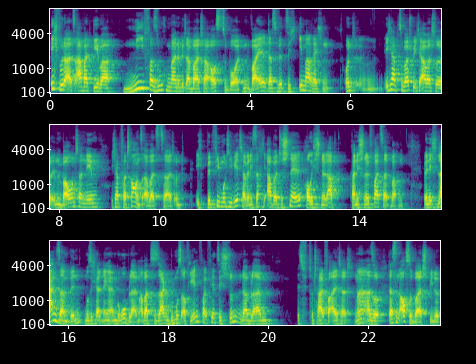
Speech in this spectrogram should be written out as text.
ich würde als Arbeitgeber nie versuchen, meine Mitarbeiter auszubeuten, weil das wird sich immer rächen. Und äh, ich habe zum Beispiel, ich arbeite in einem Bauunternehmen, ich habe Vertrauensarbeitszeit und ich bin viel motivierter. Wenn ich sage, ich arbeite schnell, haue ich schnell ab, kann ich schnell Freizeit machen. Wenn ich langsam bin, muss ich halt länger im Büro bleiben. Aber zu sagen, du musst auf jeden Fall 40 Stunden da bleiben, ist total veraltert. Ne? Also das sind auch so Beispiele.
